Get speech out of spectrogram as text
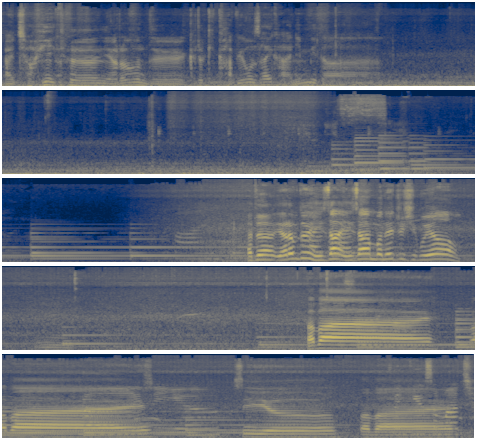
아 저희는 여러분들 그렇게 가벼운 사이가 아닙니다. 하여튼 여러분들 인사 인사 한번 해주시고요. 바이바이 바이바이 See you. See you 바이바이 Thank you so much.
